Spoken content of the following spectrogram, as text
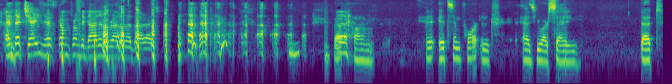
and that cherries has come from the garden of Radhanath Maharaj. um, it, it's important as you are saying, that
